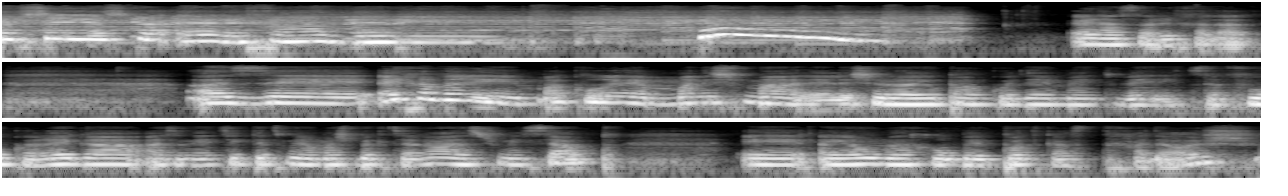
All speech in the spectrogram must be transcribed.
כיף שיש כאלה חברים. אין הסריך חלל. אז אה, היי חברים, מה קורה? מה נשמע לאלה שלא היו פעם קודמת והצטרפו כרגע? אז אני אציג את עצמי ממש בקצרה, אז שמי סאפ. אה, היום אנחנו בפודקאסט חדש,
